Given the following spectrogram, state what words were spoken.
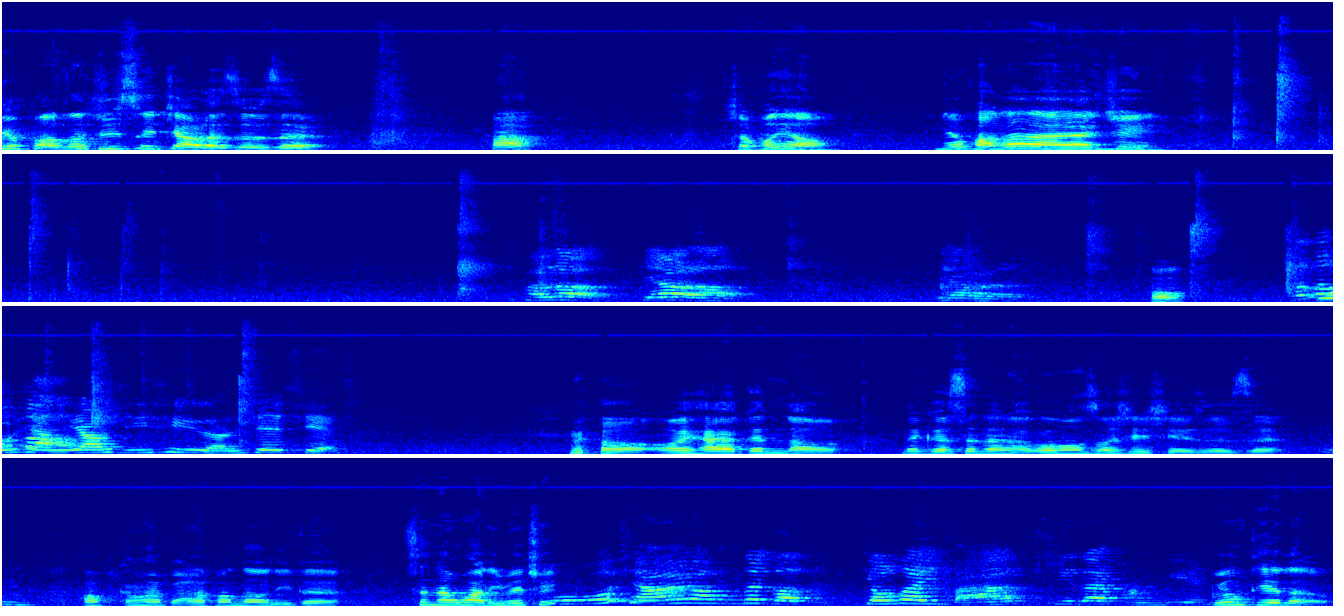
你又跑上去睡觉了是不是？啊，小朋友，你要跑到哪里去？好了，掉了，掉了。好，我想要机器人，谢谢。哦，还要跟老那个圣诞老公公说谢谢，是不是？嗯。好，赶快把它放到你的圣诞袜里面去我，我想要用那个胶带把它贴在旁边，不用贴了，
